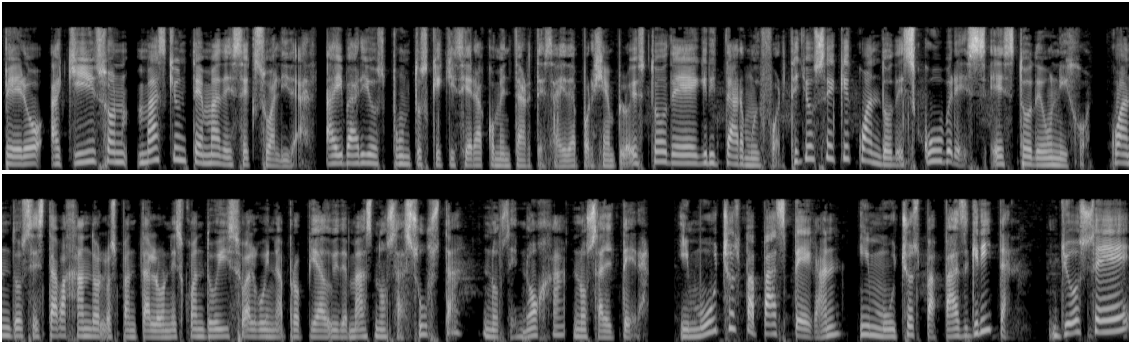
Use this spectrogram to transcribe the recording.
Pero aquí son más que un tema de sexualidad. Hay varios puntos que quisiera comentarte, Saida. Por ejemplo, esto de gritar muy fuerte. Yo sé que cuando descubres esto de un hijo, cuando se está bajando los pantalones, cuando hizo algo inapropiado y demás, nos asusta, nos enoja, nos altera. Y muchos papás pegan y muchos papás gritan. Yo sé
